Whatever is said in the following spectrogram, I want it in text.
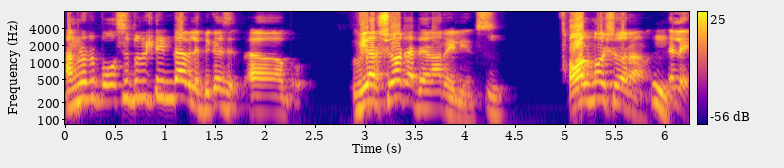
അങ്ങനെ ഒരു പോസിബിലിറ്റി ഉണ്ടാവില്ല because we are sure there are aliens almost sure ആണ്. അല്ലേ?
